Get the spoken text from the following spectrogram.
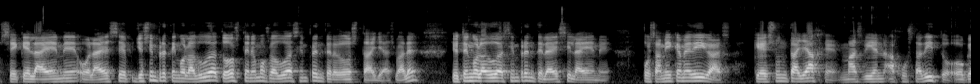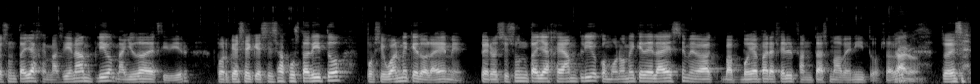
sé que la M o la S, yo siempre tengo la duda, todos tenemos la duda siempre entre dos tallas, ¿vale? Yo tengo la duda siempre entre la S y la M. Pues a mí que me digas que es un tallaje más bien ajustadito o que es un tallaje más bien amplio, me ayuda a decidir. Porque sé que si es ajustadito, pues igual me quedo la M. Pero si es un tallaje amplio, como no me quede la S, me va, voy a parecer el fantasma Benito, ¿sabes? Entonces,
